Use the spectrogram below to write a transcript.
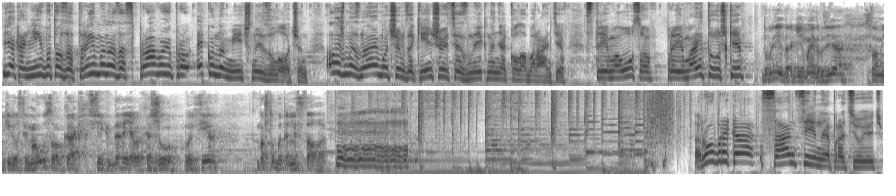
яка нібито затримана за справою про економічний злочин. Але ж ми знаємо, чим закінчується зникнення колаборантів. Стрімаусов, приймай тушки. Добрый день, дорогие мои друзья. С вами Кирилл Стримаусов. Как всегда, я выхожу в эфир во что бы то ни стало. Рубрика Санкції не працюють.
